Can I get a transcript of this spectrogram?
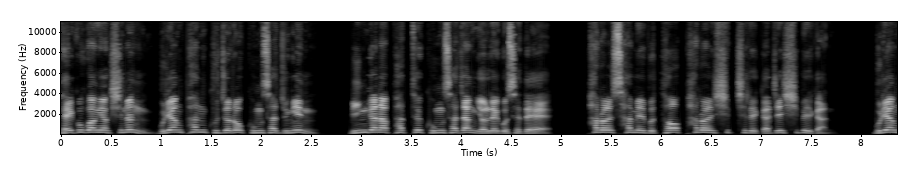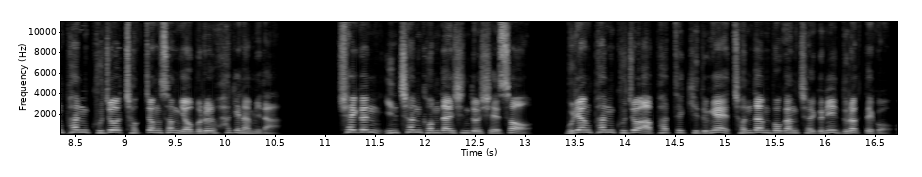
대구광역시는 무량판 구조로 공사 중인 민간 아파트 공사장 14곳에 대해 8월 3일부터 8월 17일까지 10일간 무량판 구조 적정성 여부를 확인합니다. 최근 인천 검단 신도시에서 무량판 구조 아파트 기둥의 전단 보강 철근이 누락되고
